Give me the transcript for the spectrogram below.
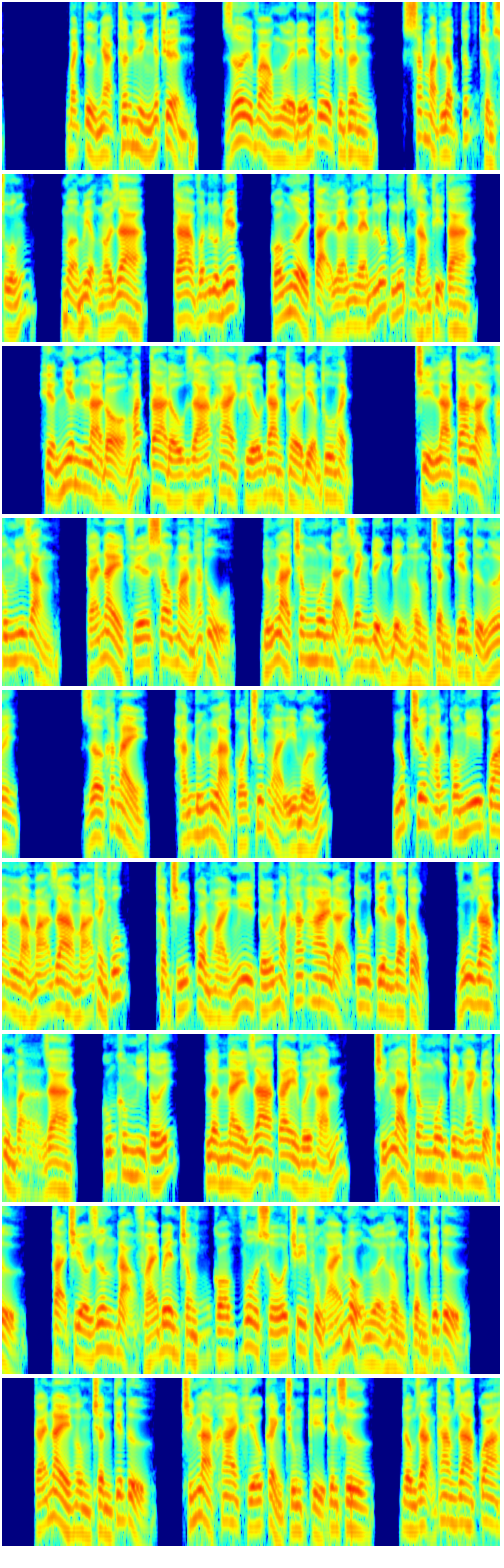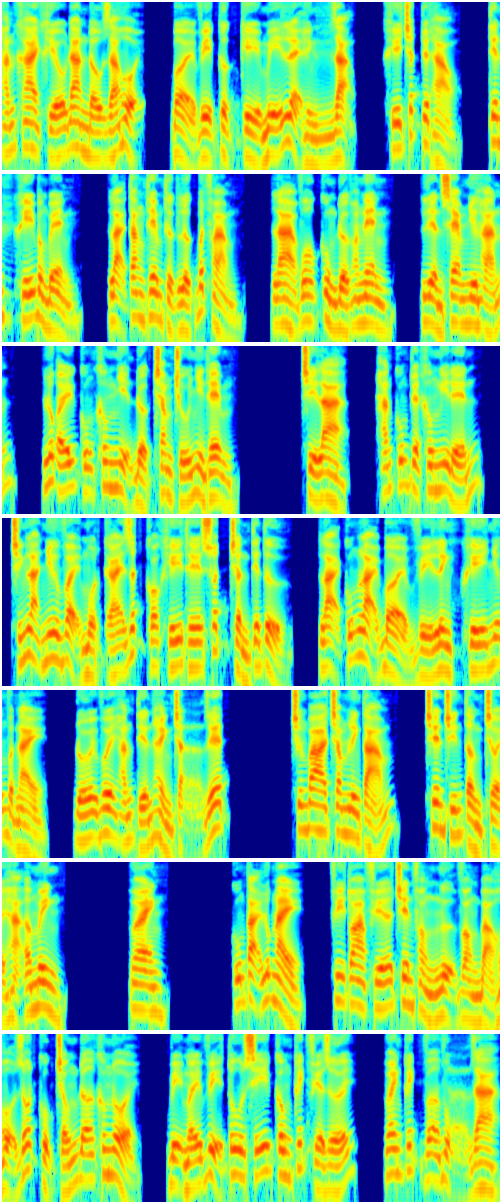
Bạch tử nhạc thân hình nhất chuyển, rơi vào người đến kia trên thân, sắc mặt lập tức trầm xuống, mở miệng nói ra, ta vẫn luôn biết, có người tại lén lén lút lút giám thị ta. Hiển nhiên là đỏ mắt ta đấu giá khai khiếu đan thời điểm thu hoạch. Chỉ là ta lại không nghĩ rằng, cái này phía sau màn hát thủ, đúng là trong môn đại danh đỉnh đỉnh hồng trần tiên tử ngươi. Giờ khắc này, hắn đúng là có chút ngoài ý muốn. Lúc trước hắn có nghĩ qua là mã gia mã thành phúc, thậm chí còn hoài nghi tới mặt khác hai đại tu tiên gia tộc, vu gia cùng vạn gia, cũng không nghĩ tới, lần này ra tay với hắn, chính là trong môn tinh anh đệ tử, tại triều dương đạo phái bên trong có vô số truy phùng ái mộ người hồng trần tiên tử. Cái này hồng trần tiên tử, chính là khai khiếu cảnh trung kỳ tiên sư, đồng dạng tham gia qua hắn khai khiếu đan đấu giá hội, bởi vì cực kỳ mỹ lệ hình dạng, khí chất tuyệt hảo, tiên khí bồng bền, lại tăng thêm thực lực bất phàm, là vô cùng được hoan nghênh, liền xem như hắn, lúc ấy cũng không nhịn được chăm chú nhìn thêm. Chỉ là, hắn cũng tuyệt không nghĩ đến, chính là như vậy một cái rất có khí thế xuất trần tiên tử, lại cũng lại bởi vì linh khí những vật này, đối với hắn tiến hành chặn giết. chương 308, trên 9 tầng trời hạ âm minh. Và anh, cũng tại lúc này, phi toa phía trên phòng ngự vòng bảo hộ rốt cục chống đỡ không nổi, bị mấy vị tu sĩ công kích phía dưới, oanh kích vỡ vụn ra.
